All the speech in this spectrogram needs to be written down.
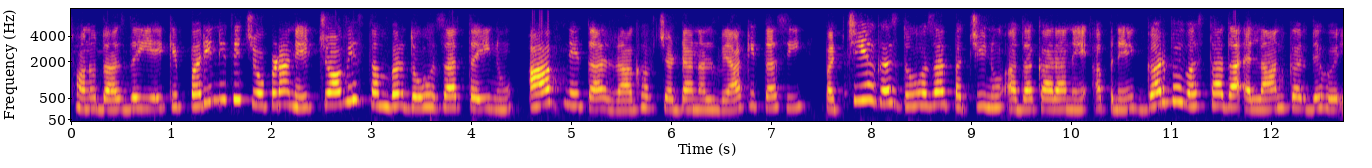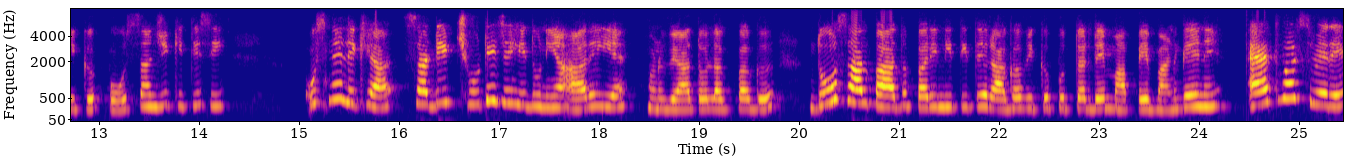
ਤੁਹਾਨੂੰ ਦੱਸ ਦਈਏ ਕਿ ਪਰਿਨੀਤੀ ਚੋਪੜਾ ਨੇ 24 ਸਤੰਬਰ 2023 ਨੂੰ ਆਪ ਨੇਤਾ ਰਾਘਵ ਚੱਡਾ ਨਾਲ ਵਿਆਹ ਕੀਤਾ ਸੀ। 25 ਅਗਸਤ 2025 ਨੂੰ ਅਦਾਕਾਰਾ ਨੇ ਆਪਣੇ ਗਰਭ ਅਵਸਥਾ ਦਾ ਐਲਾਨ ਕਰਦੇ ਹੋਏ ਇੱਕ ਪੋਸਟ ਸਾਂਝੀ ਕੀਤੀ ਸੀ। ਉਸਨੇ ਲਿਖਿਆ, ਸਾਡੀ ਛੋਟੀ ਜਿਹੀ ਦੁਨੀਆ ਆ ਰਹੀ ਹੈ। ਹੁਣ ਵਿਆਹ ਤੋਂ ਲਗਭਗ 2 ਸਾਲ ਬਾਅਦ ਪਰਿਨੀਤੀ ਤੇ ਰਾਘਵ ਇੱਕ ਪੁੱਤਰ ਦੇ ਮਾਪੇ ਬਣ ਗਏ ਨੇ। ਐਤਵਾਰ ਸਵੇਰੇ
